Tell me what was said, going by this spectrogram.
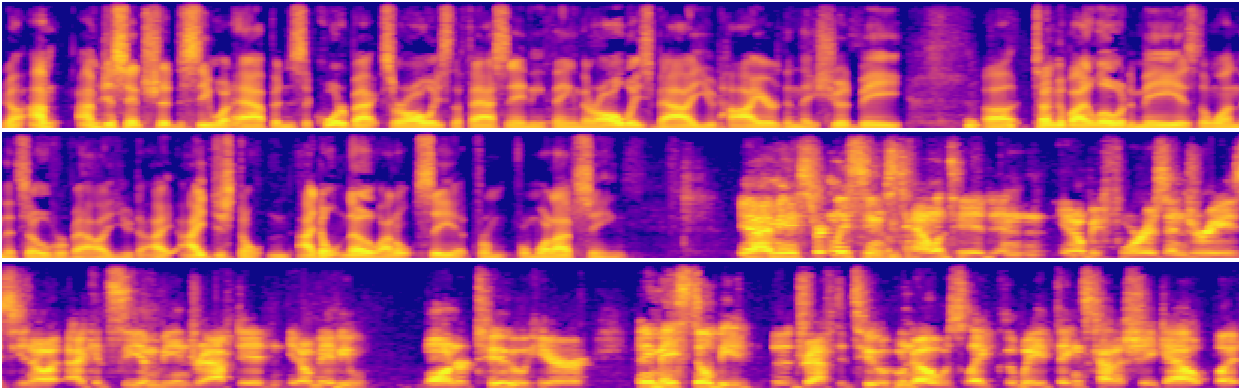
You know, I'm I'm just interested to see what happens. The quarterbacks are always the fascinating thing. They're always valued higher than they should be. Uh, Tagovailoa to me is the one that's overvalued. I, I just don't I don't know. I don't see it from from what I've seen. Yeah, I mean, he certainly seems talented, and you know, before his injuries, you know, I could see him being drafted. You know, maybe one or two here, and he may still be drafted too. Who knows? Like the way things kind of shake out, but.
